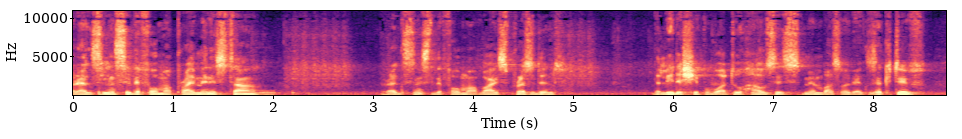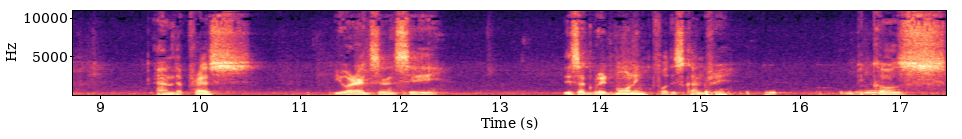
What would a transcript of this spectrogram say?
Your Excellency, the former Prime Minister, Your Excellency, the former Vice President, the leadership of our two houses, members of the executive, and the press, Your Excellency, this is a great morning for this country because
